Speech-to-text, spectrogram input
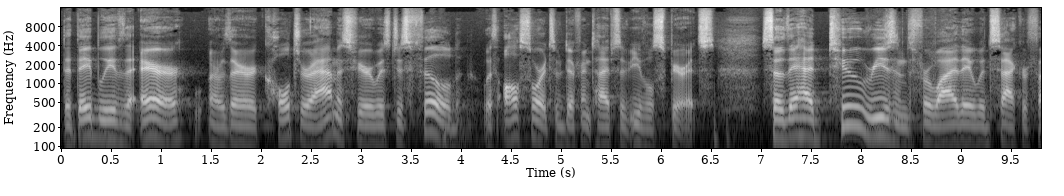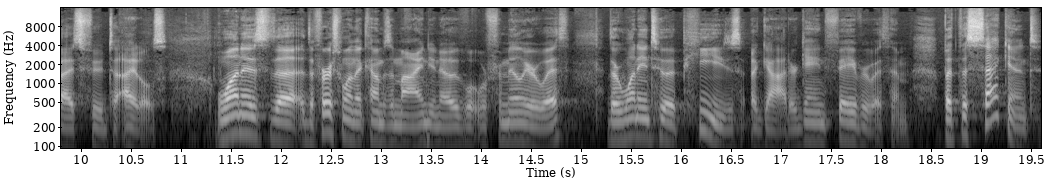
that they believed the air or their culture atmosphere was just filled with all sorts of different types of evil spirits. So they had two reasons for why they would sacrifice food to idols. One is the, the first one that comes to mind, you know, what we're familiar with. They're wanting to appease a god or gain favor with him. But the second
